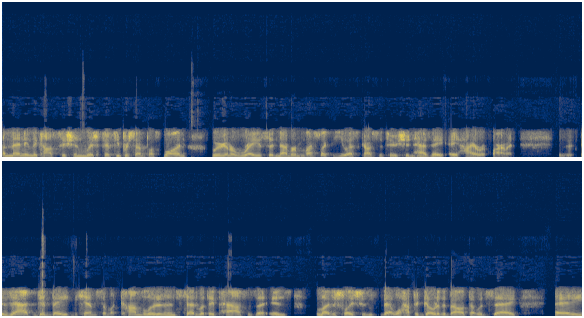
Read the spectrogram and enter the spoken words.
amending the Constitution with 50% plus one, we were going to raise the number, much like the U.S. Constitution has a, a higher requirement. That debate became somewhat convoluted, and instead, what they passed is, a, is legislation that will have to go to the ballot that would say a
